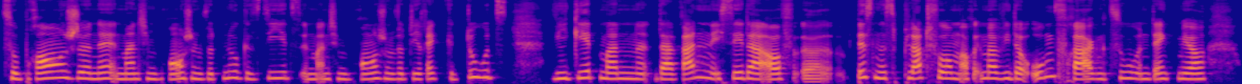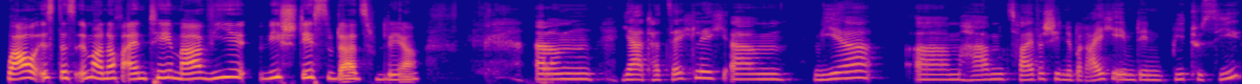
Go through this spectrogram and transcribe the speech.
zur Branche. Ne? In manchen Branchen wird nur gesiezt, in manchen Branchen wird direkt geduzt. Wie geht man daran? Ich sehe da auf äh, Business-Plattformen auch immer wieder Umfragen zu und denke mir, wow, ist das immer noch ein Thema? Wie, wie stehst du dazu, Lea? Ähm, ja, tatsächlich, ähm, wir ähm, haben zwei verschiedene Bereiche, eben den B2C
